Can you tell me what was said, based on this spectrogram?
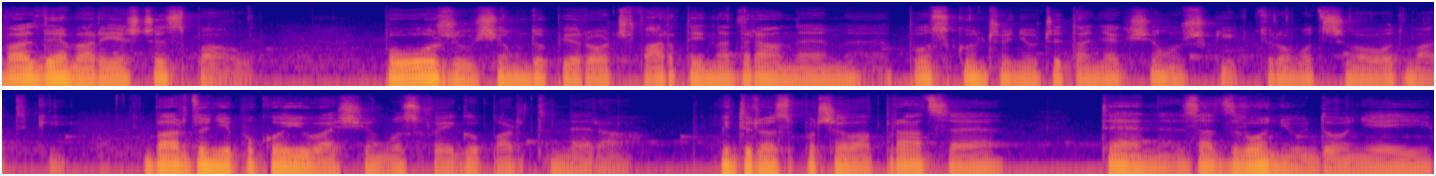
Waldemar jeszcze spał. Położył się dopiero o czwartej nad ranem, po skończeniu czytania książki, którą otrzymał od matki. Bardzo niepokoiła się o swojego partnera. Gdy rozpoczęła pracę, ten zadzwonił do niej,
